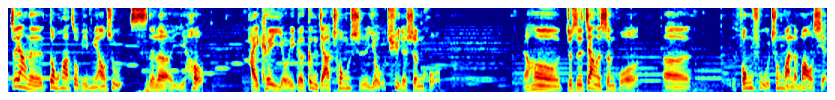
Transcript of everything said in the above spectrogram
这样的动画作品描述死了以后。还可以有一个更加充实、有趣的生活，然后就是这样的生活，呃，丰富、充满了冒险，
